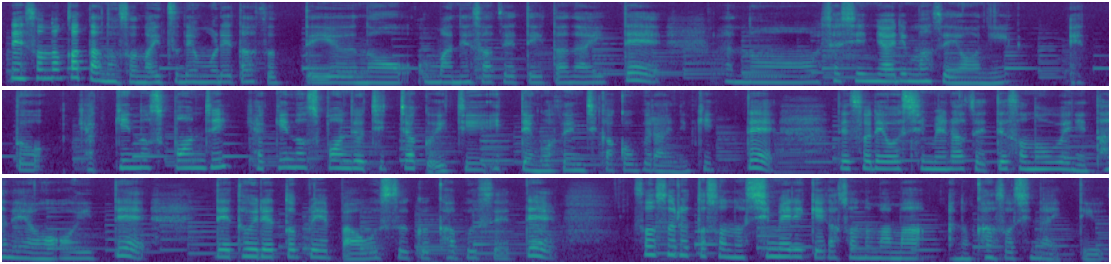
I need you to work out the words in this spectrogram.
でその方のその「いつでもレタス」っていうのを真似させていただいてあのー、写真にありますように。えっと100均のスポンジ？100均のスポンジをちっちゃく1.5センチ角ぐらいに切ってでそれを湿らせてその上に種を置いてでトイレットペーパーを薄くかぶせてそうするとその湿り気がそのままあの乾燥しないっていう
